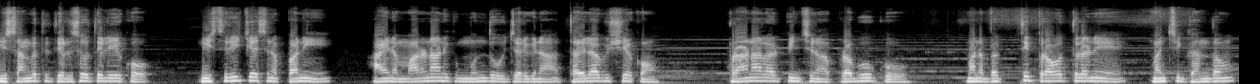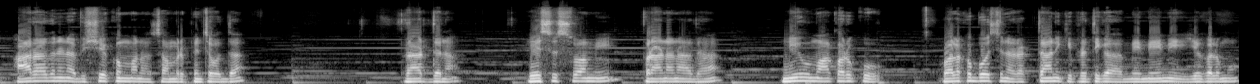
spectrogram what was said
ఈ సంగతి తెలుసో తెలియకో ఈ స్త్రీ చేసిన పని ఆయన మరణానికి ముందు జరిగిన తైలాభిషేకం ప్రాణాలు అర్పించిన ప్రభువుకు మన భక్తి ప్రవర్తులనే మంచి గంధం ఆరాధన అభిషేకం మనం సమర్పించవద్దా? ప్రార్థన. యేసుస్వామి ప్రాణనాథ నీవు మా కొరకు వలకబోసిన రక్తానికి ప్రతిగా మేమేమి ఇయ్యగలము.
